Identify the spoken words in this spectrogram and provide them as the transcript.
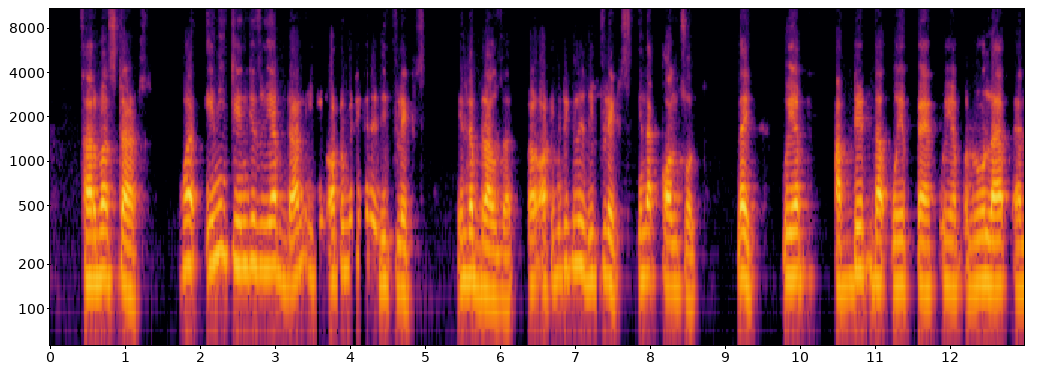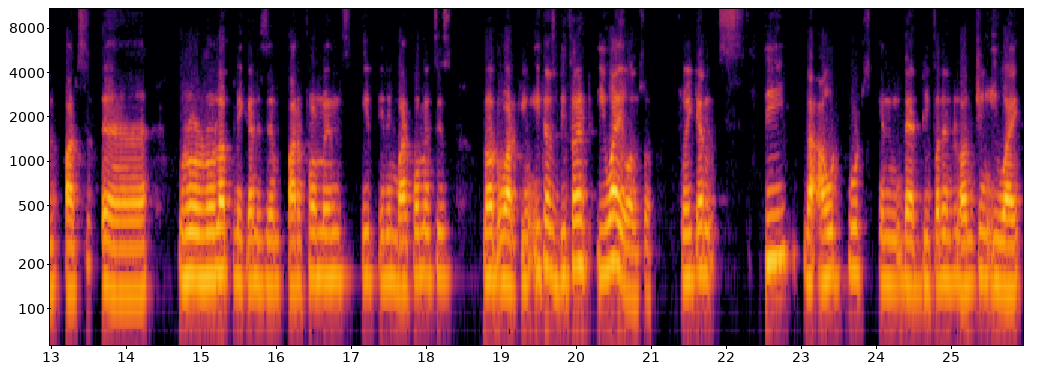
server starts. What any changes we have done it automatically reflects in the browser or automatically reflects in the console. Like we have update the webpack we have roll up and parts uh, roll, up mechanism performance if any performance is not working it has different ui also. So we can see the outputs in that different launching ui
